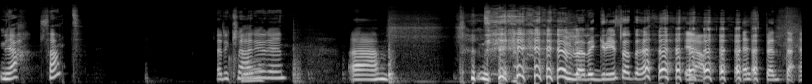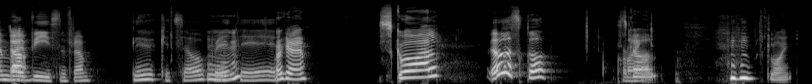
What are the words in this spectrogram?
ja, sant? Er det klær, Jørgen? Um, ble det grisete? ja, jeg er spent. da. Jeg må bare Ja. vise den fram. Look, it's so pretty. Ok. Skål. Å, skål! Skål. Kloing.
